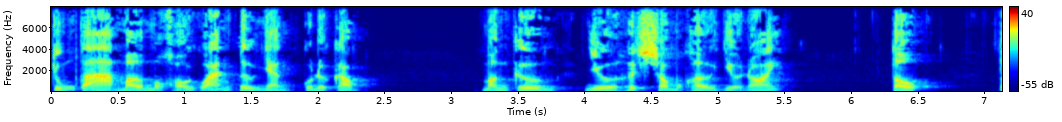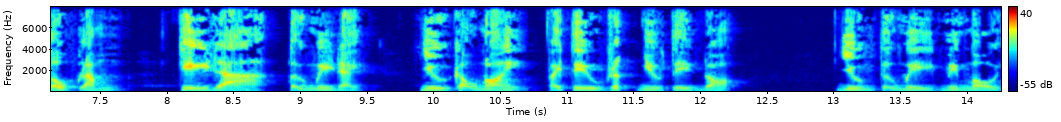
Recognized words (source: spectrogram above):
chúng ta mở một hội quán tư nhân có được không? Mẫn Cương vừa hít sâu một hơi vừa nói. Tốt, tốt lắm. Chỉ là tử mi này, như cậu nói phải tiêu rất nhiều tiền đó. Dương tử mi miếm môi.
